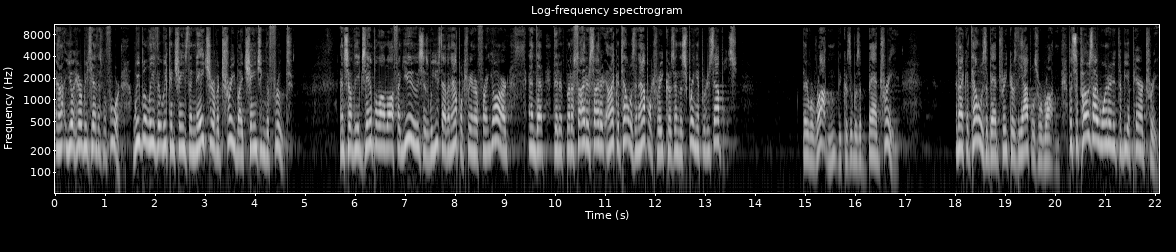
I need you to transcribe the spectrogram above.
And you'll hear me say this before. We believe that we can change the nature of a tree by changing the fruit. And so the example I'll often use is we used to have an apple tree in our front yard, and that, that if, but a cider cider, and I could tell it was an apple tree because in the spring it produced apples. They were rotten because it was a bad tree. And I could tell it was a bad tree because the apples were rotten. But suppose I wanted it to be a pear tree.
